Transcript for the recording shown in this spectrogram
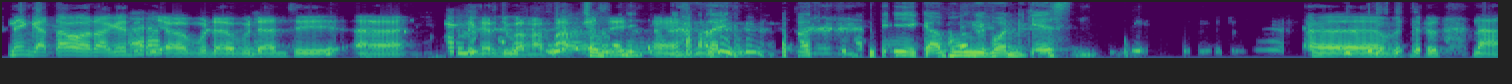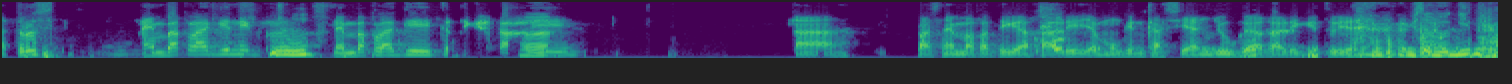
Ini nggak tahu orangnya Orang- ya mudah-mudahan sih eh, dengar juga nggak apa-apa sih. nanti gabung di podcast. Eh, eh, betul. Nah terus nembak lagi nih, Gus. nembak lagi ketiga kali. Nah pas nembak ketiga kali ya mungkin kasihan juga kali gitu ya. Bisa begitu.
